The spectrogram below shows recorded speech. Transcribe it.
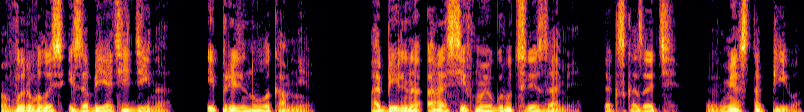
вырвалась из объятий Дина и прильнула ко мне, обильно оросив мою грудь слезами, так сказать, вместо пива.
